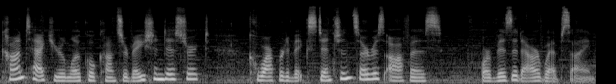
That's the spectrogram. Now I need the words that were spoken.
contact your local conservation district, Cooperative Extension Service office, or visit our website.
